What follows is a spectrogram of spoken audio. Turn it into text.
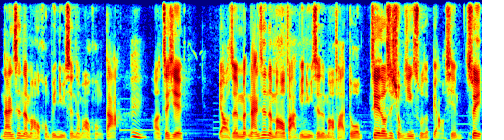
男生的毛孔比女生的毛孔大，嗯，啊这些表征，男生的毛发比女生的毛发多，这些都是雄性素的表现，所以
